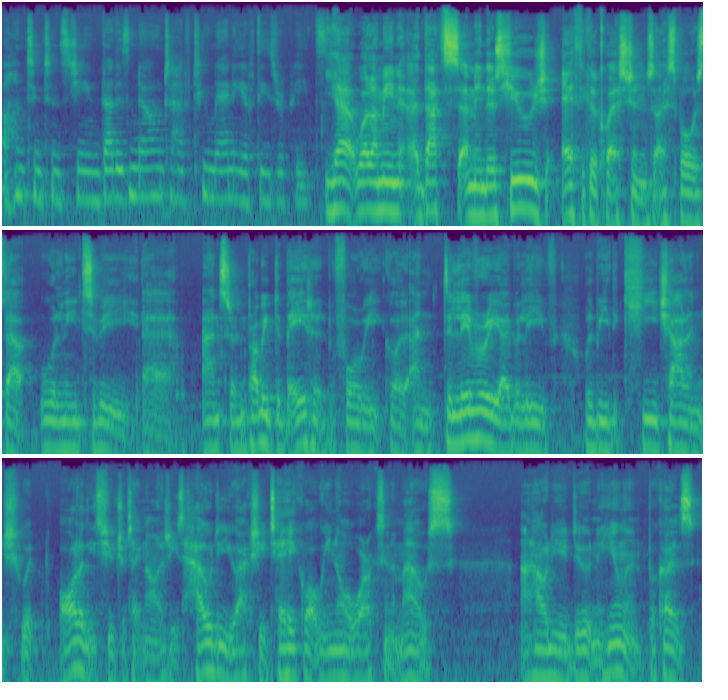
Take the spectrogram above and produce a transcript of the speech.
a Huntington's gene that is known to have too many of these repeats? Yeah, well, I mean, uh, that's, I mean, there's huge ethical questions, I suppose, that will need to be uh, answered and probably debated before we go. And delivery, I believe, will be the key challenge with all of these future technologies. How do you actually take what we know works in a mouse and how do you do it in a human? Because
